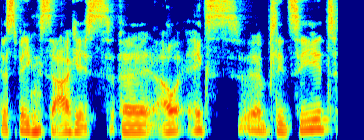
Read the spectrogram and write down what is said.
Deswegen sage ich es äh, auch explizit,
